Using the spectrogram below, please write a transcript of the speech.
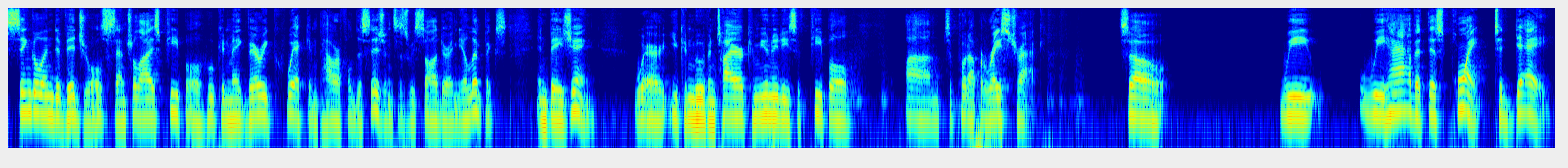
single individuals, centralized people who can make very quick and powerful decisions, as we saw during the Olympics in Beijing, where you can move entire communities of people um, to put up a racetrack. So we we have at this point today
